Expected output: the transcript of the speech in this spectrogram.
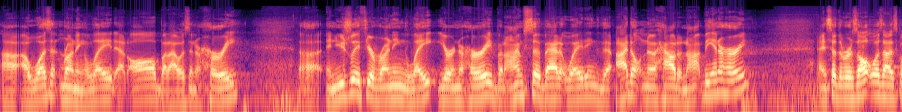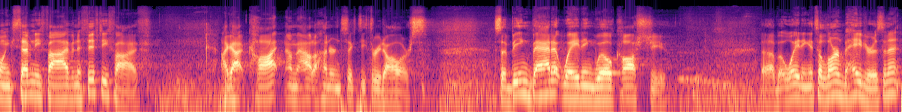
Uh, I wasn't running late at all, but I was in a hurry. Uh, and usually, if you're running late, you're in a hurry, but I'm so bad at waiting that I don't know how to not be in a hurry. And so the result was I was going 75 and a 55. I got caught, I'm out $163. So being bad at waiting will cost you. Uh, but waiting, it's a learned behavior, isn't it?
